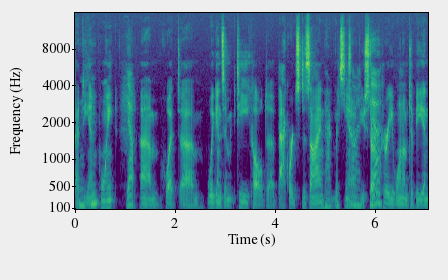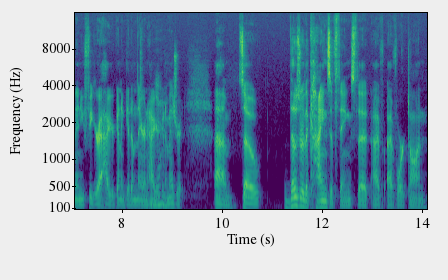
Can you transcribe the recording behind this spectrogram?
at the Mhm. end point Yep. um, what um, Wiggins and McTighe called uh, backwards design. Backwards you know, you start yeah. with where you want them to be, and then you figure out how you're going to get them there and how you're going to measure it. Um, so those are the kinds of things that I've I've worked on.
